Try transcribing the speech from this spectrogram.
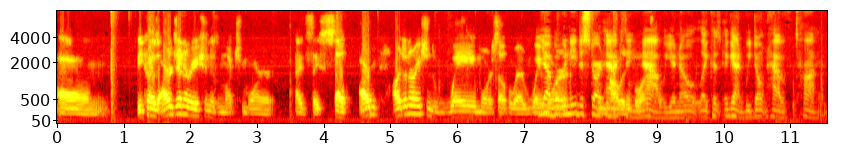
Um, because our generation is much more, I'd say, self. Our our generation's way more self aware, way yeah, more. Yeah, but we need to start acting now. You know, like because again, we don't have time.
